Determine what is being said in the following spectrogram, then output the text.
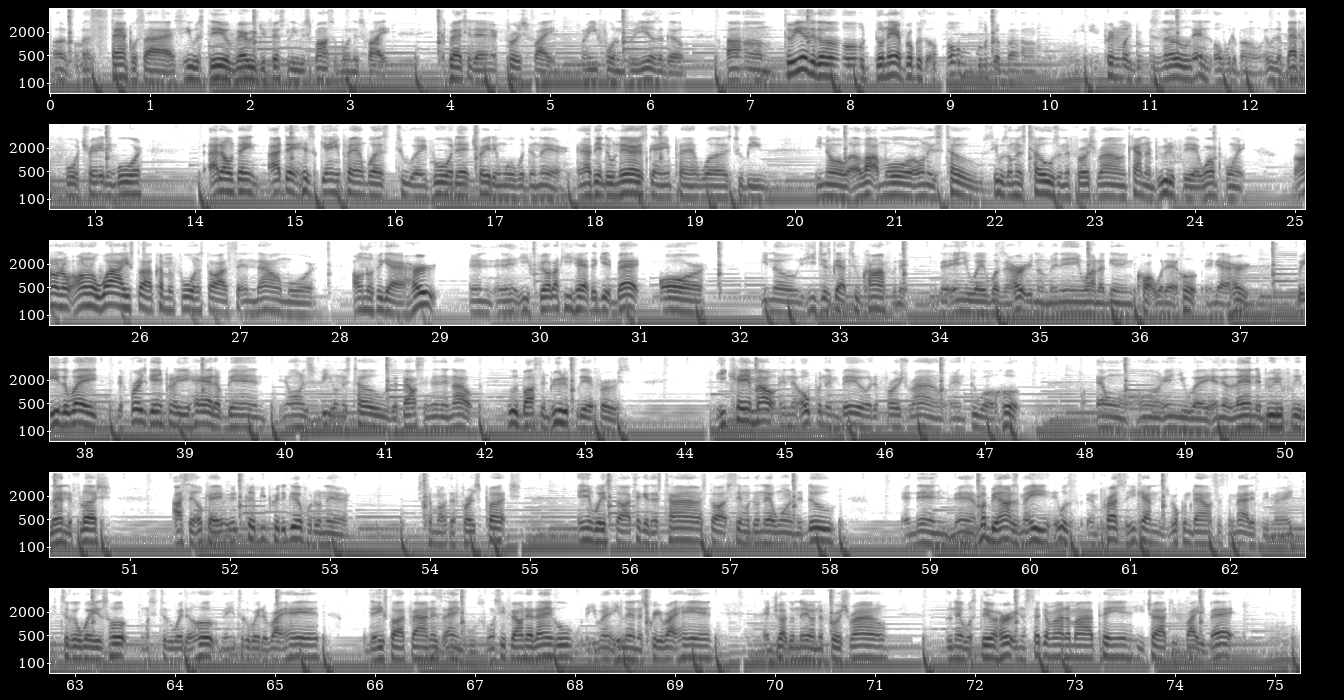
of a sample size. He was still very defensively responsible in this fight compared to that first fight when he fought him three years ago. Um, three years ago, Donaire broke his orbital bone. He pretty much broke his nose and his orbital bone. It was a back and forth trading war. I don't think I think his game plan was to avoid that trading war with Donaire, and I think Donaire's game plan was to be, you know, a lot more on his toes. He was on his toes in the first round, kind of beautifully at one point. I don't know. I don't know why he started coming forward and started sitting down more. I don't know if he got hurt and, and he felt like he had to get back, or you know, he just got too confident that Inoue wasn't hurting him, and then he wound up getting caught with that hook and got hurt. But either way, the first game play he had of being you know, on his feet, on his toes, and bouncing in and out, he was boxing beautifully at first he came out in the opening bell the first round and threw a hook on on Inoue and it landed beautifully, landed flush. I said, okay, it could be pretty good for Donaire. Just coming off the first punch. Inoue, started taking his time, started seeing what Donaire wanted to do. And then, man, I'm gonna be honest, man, he, it was impressive. He kind of just broke him down systematically, man. He, he, took away his hook. Once he took away the hook, then he took away the right hand. And then he started finding his angles. Once he found that angle, he ran, he landed a straight right hand and dropped Donaire in the first round. Donaire was still hurt in the second round, in my opinion. He tried to fight back.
